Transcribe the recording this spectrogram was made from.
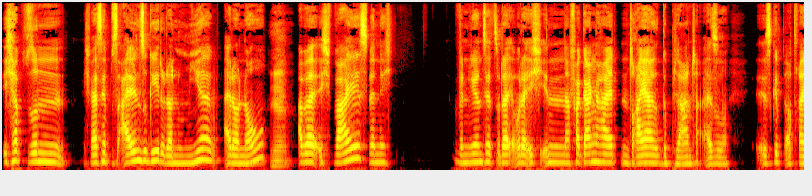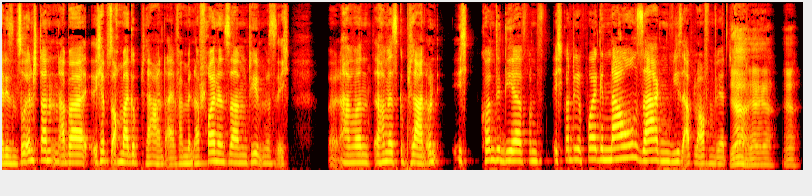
ich habe so ein, ich weiß nicht, ob das allen so geht oder nur mir, I don't know. Ja. Aber ich weiß, wenn ich, wenn wir uns jetzt oder, oder ich in der Vergangenheit einen Dreier geplant habe, also es gibt auch drei, die sind so entstanden, aber ich habe es auch mal geplant, einfach mit einer Freundin zusammen, Typen, was ich, äh, haben wir, haben wir es geplant. Und ich konnte dir von, ich konnte dir vorher genau sagen, wie es ablaufen wird. Ja, ja, ja, ja.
